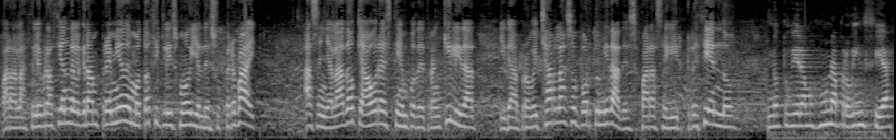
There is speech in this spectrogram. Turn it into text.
para la celebración del Gran Premio de Motociclismo y el de Superbike. Ha señalado que ahora es tiempo de tranquilidad y de aprovechar las oportunidades para seguir creciendo. No tuviéramos una provincia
